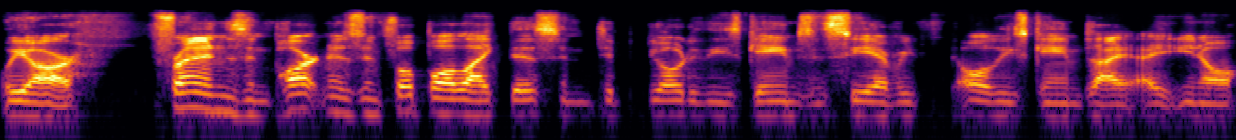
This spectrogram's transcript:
we are friends and partners in football like this and to go to these games and see every all these games I, I, you know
